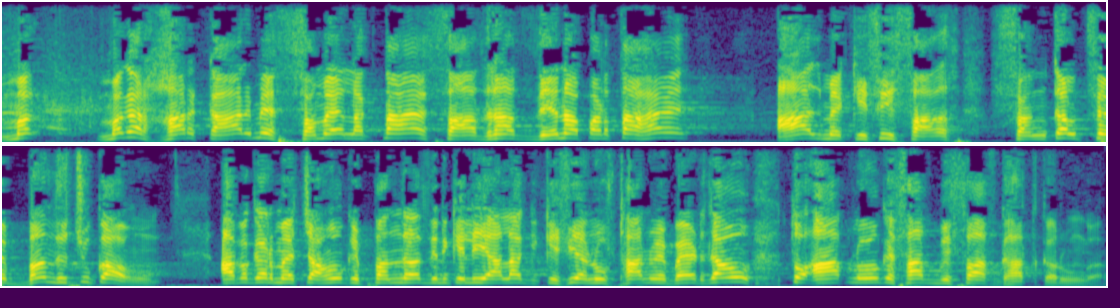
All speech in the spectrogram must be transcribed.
मगर हर कार्य में समय लगता है, साधना देना पड़ता है। आज मैं किसी संकल्प से बंध चुका हूँ। अब अगर मैं चाहूँ कि पंद्रह दिन के लिए अलग किसी अनुष्ठान में बैठ जाऊँ तो आप लोगों के साथ विश्वासघात करूँगा।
